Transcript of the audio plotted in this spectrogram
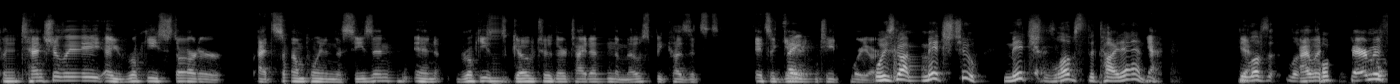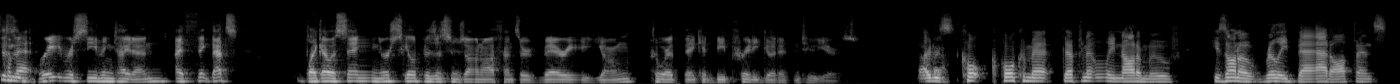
potentially a rookie starter at some point in the season, and rookies go to their tight end the most because it's it's a guaranteed four yard. Well, he's got Mitch too. Mitch loves the tight end. Yeah. He Yeah. loves it. Look, I would Cole- Freiermuth is a Kmet. great receiving tight end. I think that's like I was saying, their skill positions on offense are very young to where they could be pretty good in two years. I just Cole, Cole Kmet definitely not a move. He's on a really bad offense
